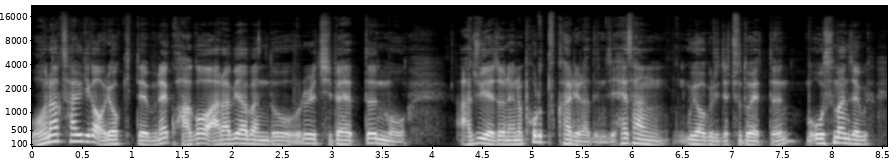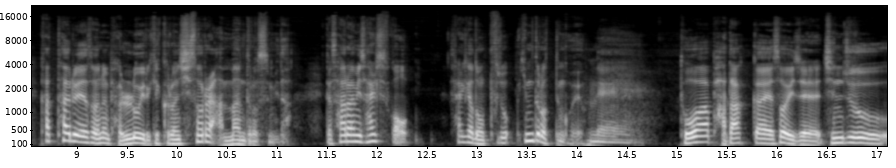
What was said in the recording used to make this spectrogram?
워낙 살기가 어려웠기 때문에 과거 아라비아 반도를 지배했던 뭐 아주 예전에는 포르투갈이라든지 해상 무역을 이제 주도했던 뭐 오스만 제국 카타르에서는 별로 이렇게 그런 시설을 안 만들었습니다. 그러니까 사람이 살 수가 없, 살기가 너무 부족, 힘들었던 거예요. 네. 도하 바닷가에서 이제 진주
